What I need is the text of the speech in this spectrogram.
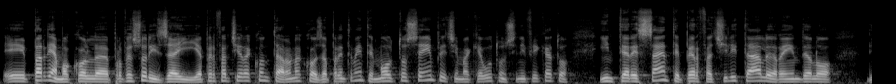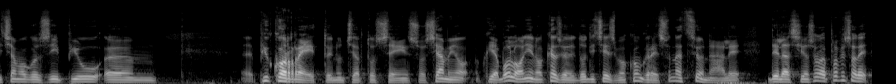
E parliamo col professor Isaia per farci raccontare una cosa apparentemente molto semplice ma che ha avuto un significato interessante per facilitarlo e renderlo, diciamo così, più... Um, più corretto in un certo senso. Siamo qui a Bologna in occasione del dodicesimo congresso nazionale della Sinosologia. Professore,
